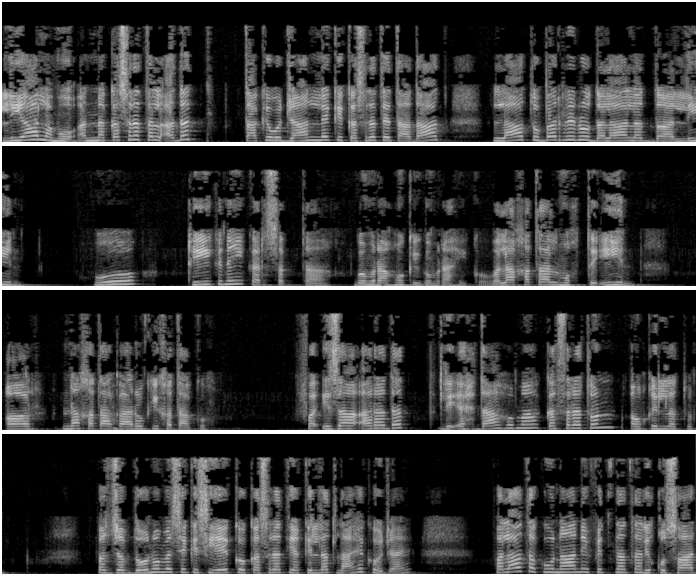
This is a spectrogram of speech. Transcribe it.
لیا لمو ان کثرت العدد، تاکہ وہ جان لے کہ کثرت تعداد، لا تبرر دلال الدالین وہ ٹھیک نہیں کر سکتا گمراہوں کی گمراہی کو، ولا خطا المختین اور نہ خطا کاروں کی خطا کو۔ فضا اردت لہدا ہوما کثرت ان اور قلت ان بس جب دونوں میں سے کسی ایک کو کثرت یا قلت لاحق ہو جائے فلا تکونان فتنا قسار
